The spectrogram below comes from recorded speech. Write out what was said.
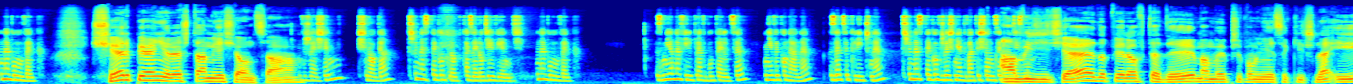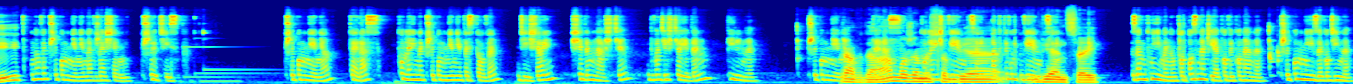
Nagłówek. Sierpień, reszta miesiąca. Wrzesień. Środa. 13.09. Nagłówek. Zmiana filtra w butelce. Niewykonane. Zacykliczne. 13 września 2020. A widzicie, dopiero wtedy mamy przypomnienie cykliczne i Nowe przypomnienie na wrzesień. Przycisk. Przypomnienia. Teraz. Kolejne przypomnienie testowe. Dzisiaj. 17. 21. Pilne. Przypomnienia. prawda, Teraz. możemy Kolej sobie Więcej. Więcej. więcej Zamknij menu. To oznacz jako wykonane. Przypomnij za godzinę.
